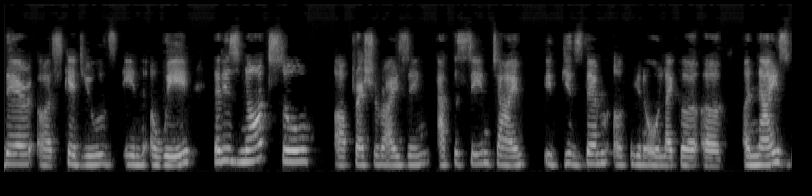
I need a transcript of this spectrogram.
their schedules in a way that is not so uh, pressurizing. At the same time, it gives them, a, you know, like a, a, a nice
